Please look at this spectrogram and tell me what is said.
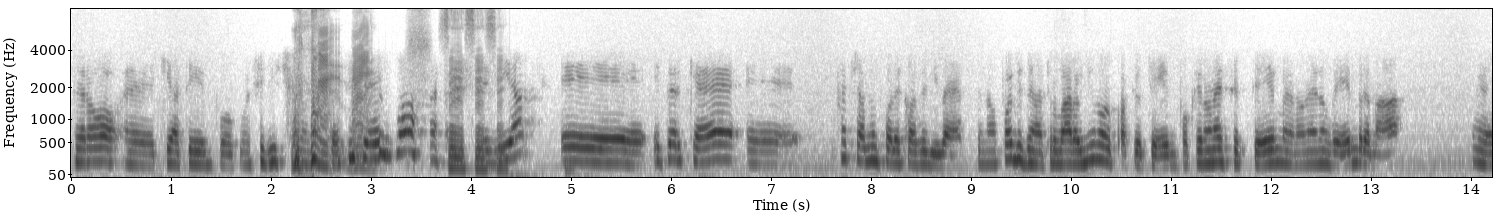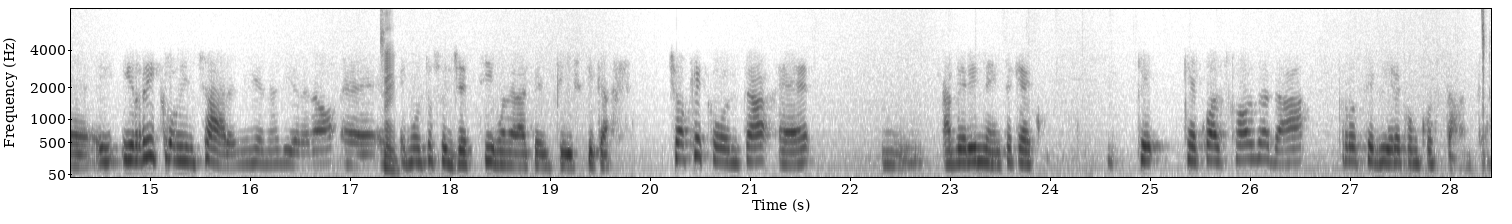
però eh, chi ha tempo, come si dice, non ha tempo, sì, sì, e sì. via, e, e perché eh, facciamo un po' le cose diverse. No? Poi bisogna trovare ognuno il proprio tempo, che non è settembre, non è novembre, ma eh, il ricominciare, mi viene a dire, no? è, sì. è, molto soggettivo nella tempistica. Ciò che conta è mh, avere in mente che, che, che è qualcosa da proseguire con costanza.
